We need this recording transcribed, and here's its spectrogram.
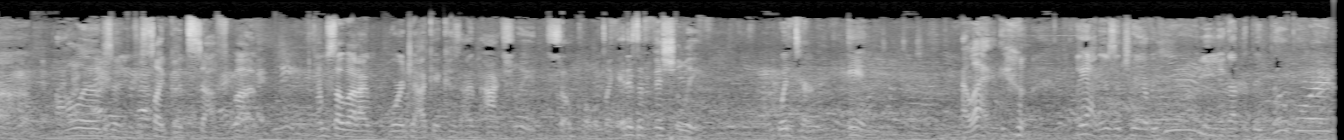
uh, olives and just like good stuff. But I'm so glad I wore a jacket because I'm actually so cold. Like it is officially winter in LA. but yeah, there's a tree over here, and then they got the big billboard.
